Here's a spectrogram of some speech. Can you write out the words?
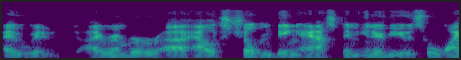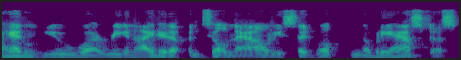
I, would, I remember uh, Alex Chilton being asked in interviews, well, why hadn't you uh, reunited up until now? And he said, well, nobody asked us.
